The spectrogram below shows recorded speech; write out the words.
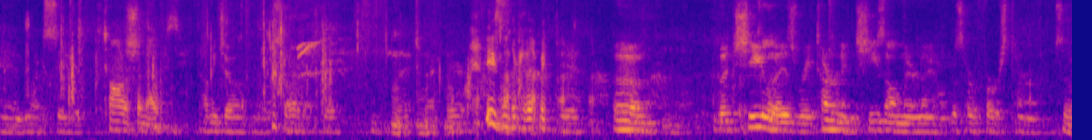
And like I said, Jonathan Oaks. I mean, Jonathan, I'm sorry about that. Zach's back there. He's looking at me. Yeah. Um, But Sheila is returning, she's on there now, it was her first term, so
